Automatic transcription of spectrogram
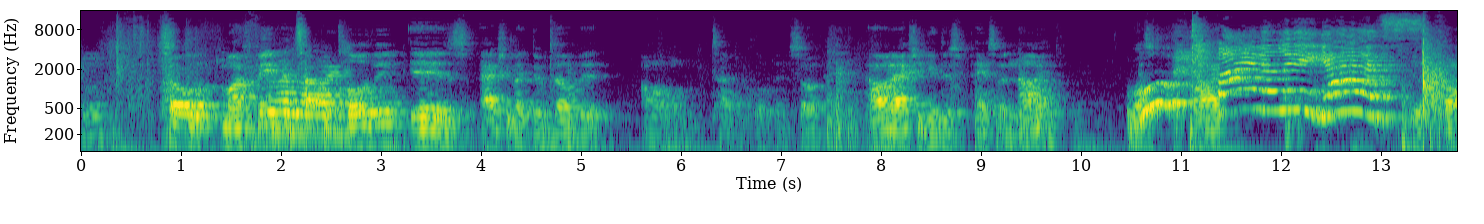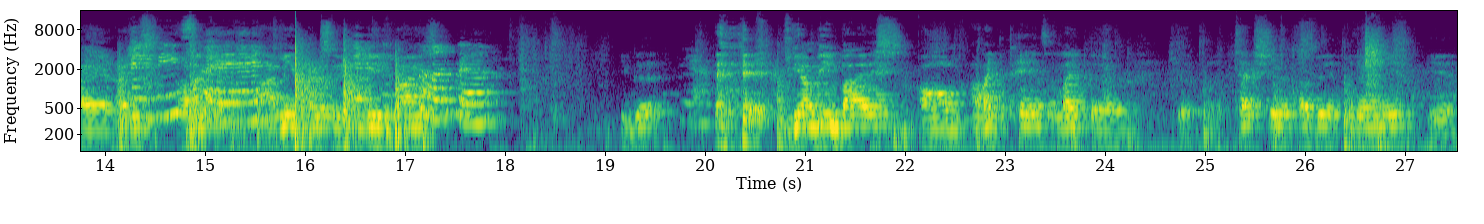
Mm. So my favorite Oh, type Lord. of clothing is actually like the velvet um, type of clothing. So I would actually give this pants a nine. Ooh! fire. Finally, yes. It's fire. I Make me I like sweat. I mean personally, I'm being biased. You good? Me, I'm being biased. Um, I like the pants. I like the, the, the texture of it. You know what I mean? Yeah,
